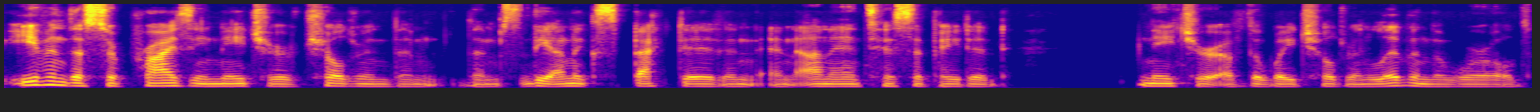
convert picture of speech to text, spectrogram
even the surprising nature of children them, them the unexpected and, and unanticipated nature of the way children live in the world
